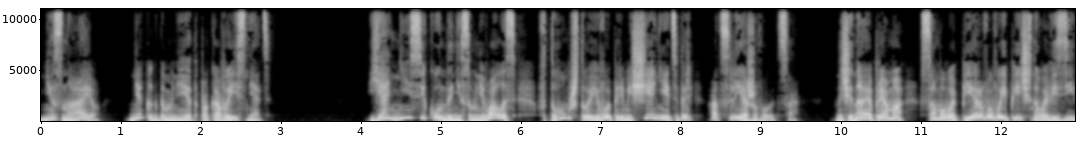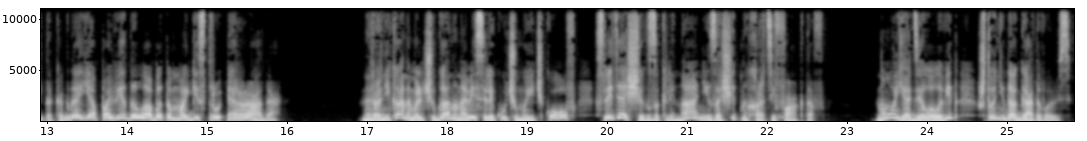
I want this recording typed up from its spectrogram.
Не знаю. Некогда мне это пока выяснять. Я ни секунды не сомневалась в том, что его перемещения теперь отслеживаются начиная прямо с самого первого эпичного визита, когда я поведала об этом магистру Эррада. Наверняка на мальчугана навесили кучу маячков, следящих заклинаний, защитных артефактов. Но я делала вид, что не догадываюсь.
